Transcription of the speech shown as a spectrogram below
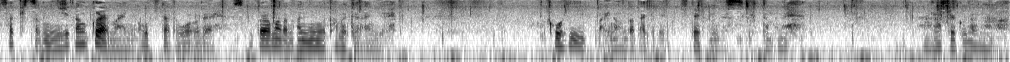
さっきその2時間くらい前に起きたところで、それからまだ何も食べてないんで、コーヒー一杯飲んだだけで来てるんですけどもね。腹ペコだな。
